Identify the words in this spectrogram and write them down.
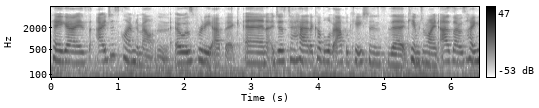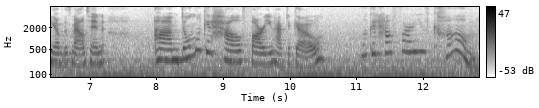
Hey guys, I just climbed a mountain. It was pretty epic. And I just had a couple of applications that came to mind as I was hiking up this mountain. Um, don't look at how far you have to go, look at how far you've come.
